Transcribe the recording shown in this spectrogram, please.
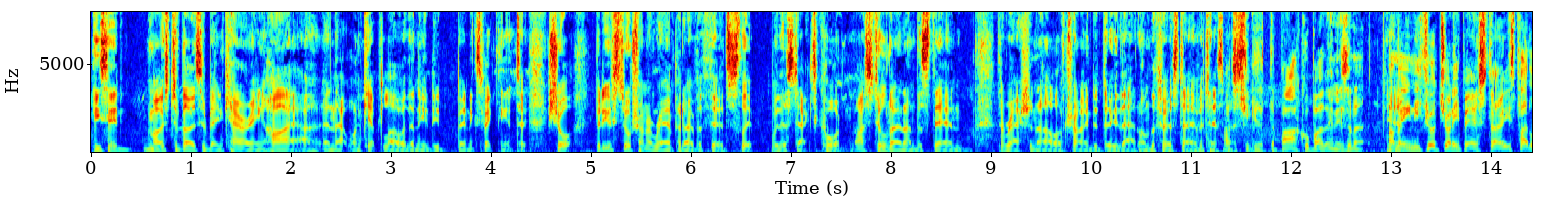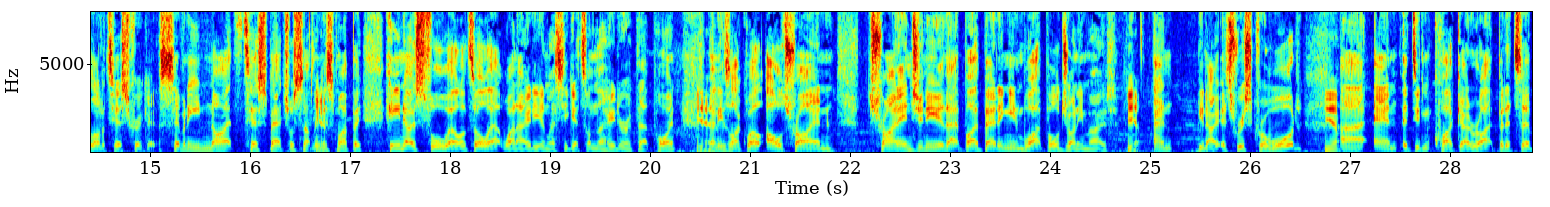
he said most of those had been carrying higher and that one kept lower than he'd been expecting it to. Sure, but he was still trying to ramp it over third slip with a stacked cordon. I still don't understand the rationale of trying to do that on the first day of a test match. I just think it's a debacle by then, isn't it? Yeah. I mean, if you're Jonny Bairstow, he's played a lot of Test cricket. 79th Test match or something Yeah. this might be. He knows full well it's all out 180 unless he gets on the heater at that point. Yeah. And he's like, well, I'll try and try and engineer that by batting in white ball Jonny mode. Yeah. And you know, it's risk reward, Yeah. uh, and it didn't quite go right. But it's a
